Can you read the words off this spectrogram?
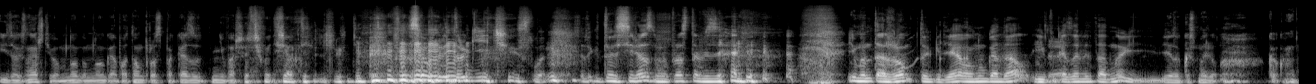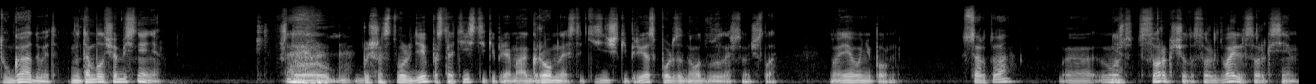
И так, знаешь, типа, много-много, а потом просто показывают не вошедший материал, где люди называли другие числа. То есть, серьезно, мы просто взяли и монтажом, то где он угадал, и показали это одно, и я такой смотрел, как он это угадывает. Но там было еще объяснение, что большинство людей по статистике, прямо огромный статистический перевес в пользу одного двузначного числа. Но я его не помню. 42? Э, Может, 40 что-то, 42 или 47.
